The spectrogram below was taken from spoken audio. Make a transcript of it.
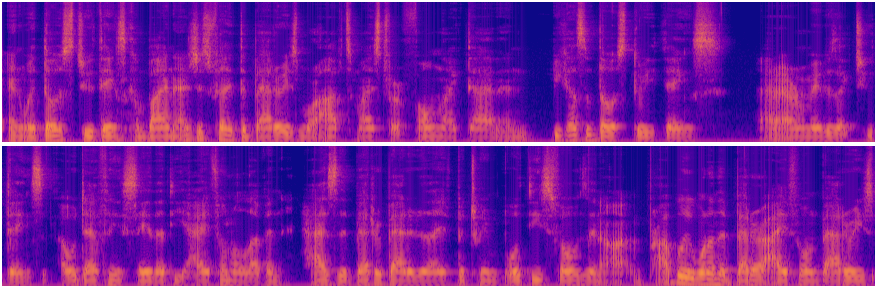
And with those two things combined, I just feel like the battery is more optimized for a phone like that. And because of those three things, I don't know, maybe it's like two things. I would definitely say that the iPhone 11 has the better battery life between both these phones and uh, probably one of the better iPhone batteries,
